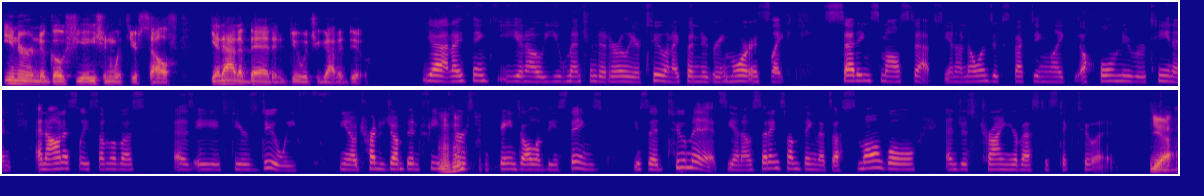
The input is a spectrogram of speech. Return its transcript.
inner negotiation with yourself. Get out of bed and do what you got to do. Yeah, and I think, you know, you mentioned it earlier too, and I couldn't agree more. It's like setting small steps. You know, no one's expecting like a whole new routine. And and honestly, some of us as ADHDers do. We, you know, try to jump in feet mm-hmm. first and change all of these things. You said two minutes, you know, setting something that's a small goal and just trying your best to stick to it. Yeah,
